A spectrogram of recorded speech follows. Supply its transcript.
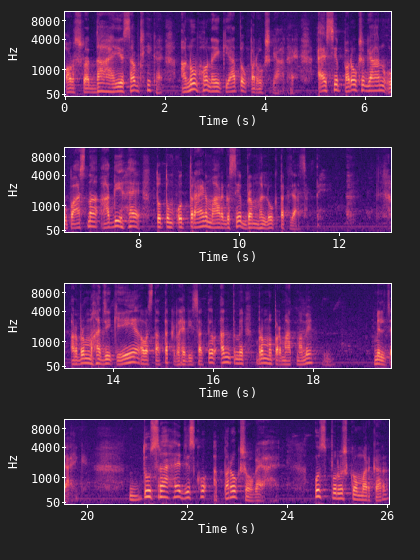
और श्रद्धा है, ये सब ठीक है। अनुभव नहीं किया तो परोक्ष ज्ञान है। ऐसे परोक्ष ज्ञान, उपासना आदि है तो तुम उत्तरायण मार्ग से ब्रह्मलोक तक जा सकते। और ब्रह्मा जी की अवस्था तक रह भी सकते और अंत में ब्रह्म परमात्मा में मिल जाएँगे। दूसरा है जिसको अपरोक्ष हो गया है, उस पुरुष को मरकर,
